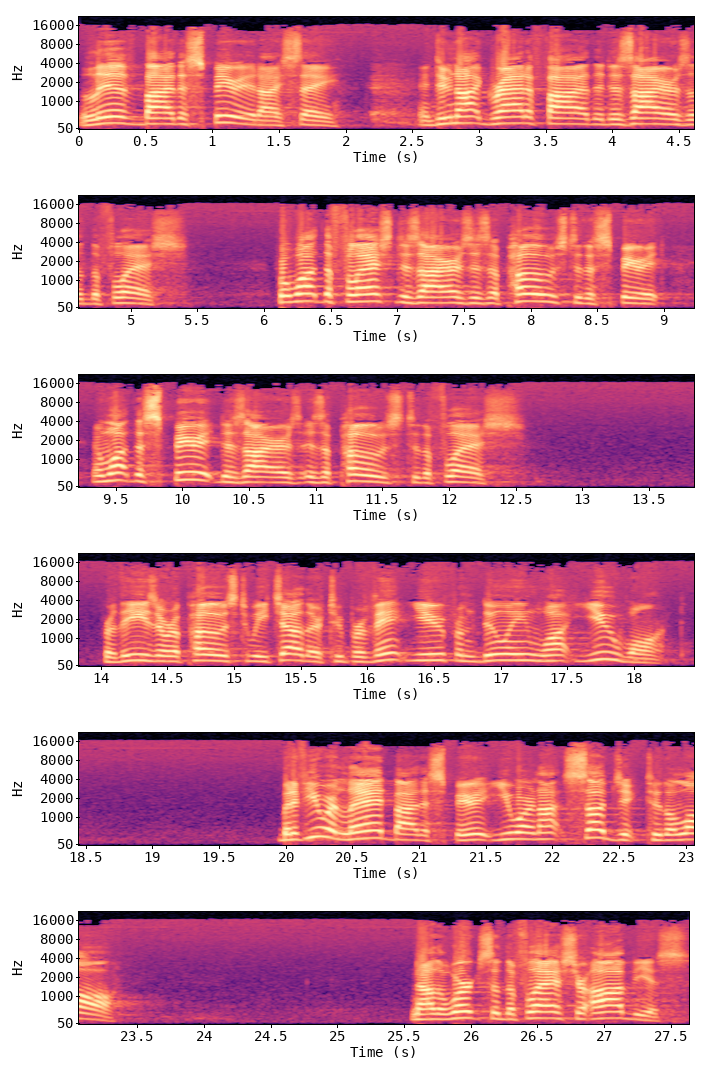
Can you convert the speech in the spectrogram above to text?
Live by the Spirit, I say, and do not gratify the desires of the flesh. For what the flesh desires is opposed to the Spirit, and what the Spirit desires is opposed to the flesh. For these are opposed to each other to prevent you from doing what you want. But if you are led by the Spirit, you are not subject to the law. Now, the works of the flesh are obvious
